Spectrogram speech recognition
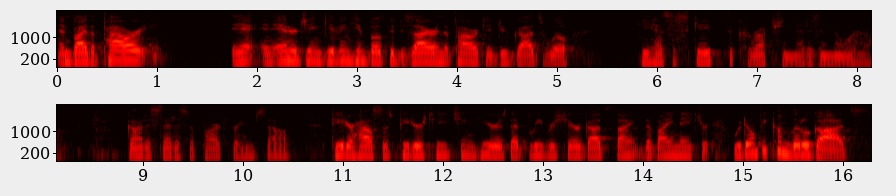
and by the power and energy in giving him both the desire and the power to do God's will, he has escaped the corruption that is in the world. God has set us apart for himself. Peter House's Peter's teaching here is that believers share God's divine nature. We don't become little gods.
